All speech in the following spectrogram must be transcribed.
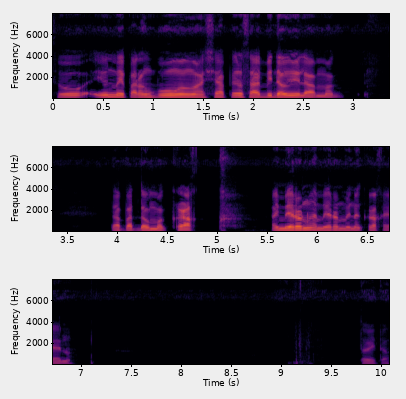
So, yun may parang bunga nga siya. Pero sabi daw nila, mag, dapat daw mag-crack. Ay, meron nga, meron. May nag-crack. Ayan, oh. Ito, ito.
